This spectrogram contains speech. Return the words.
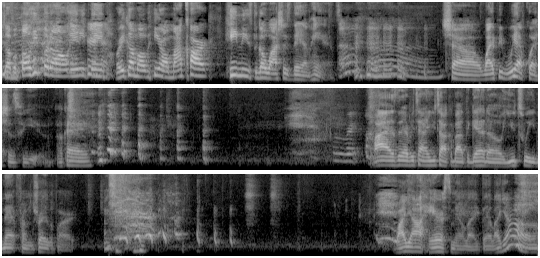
So before he put on anything or he come over here on my cart, he needs to go wash his damn hands. Uh-huh. Child, white people, we have questions for you, okay? Why is it every time you talk about the ghetto, you tweeting that from the trailer park? Why y'all hair smell like that? Like y'all,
